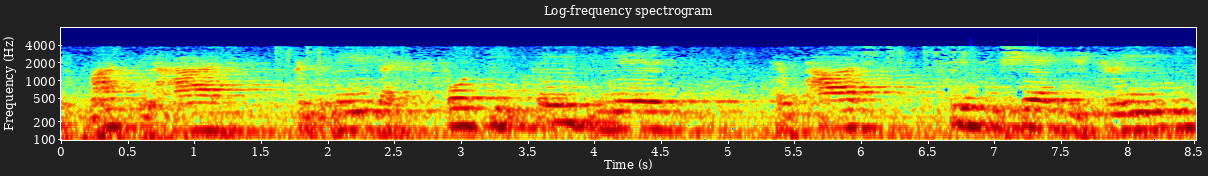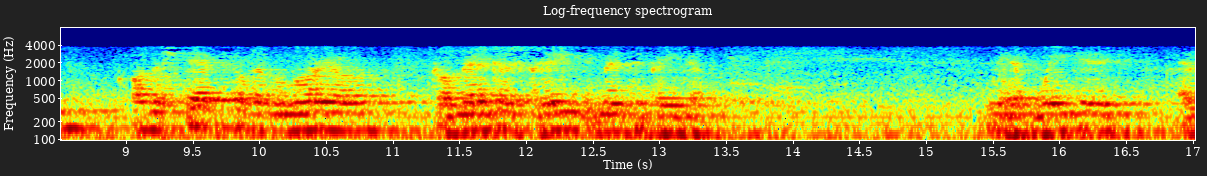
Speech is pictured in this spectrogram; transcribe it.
it must be hard to believe that 48 years have passed since he shared his dream on the steps of the memorial to America's great emancipator. We have waited a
